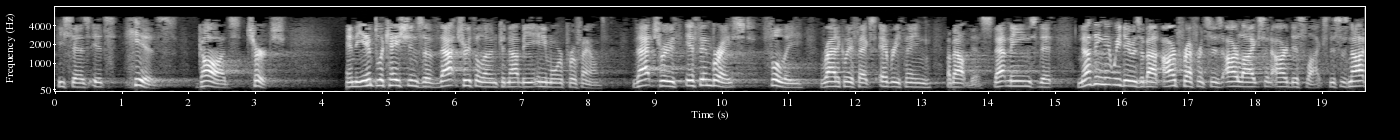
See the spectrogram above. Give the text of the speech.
He says it's His, God's church. And the implications of that truth alone could not be any more profound. That truth, if embraced, fully radically affects everything about this. That means that nothing that we do is about our preferences, our likes, and our dislikes. This is not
